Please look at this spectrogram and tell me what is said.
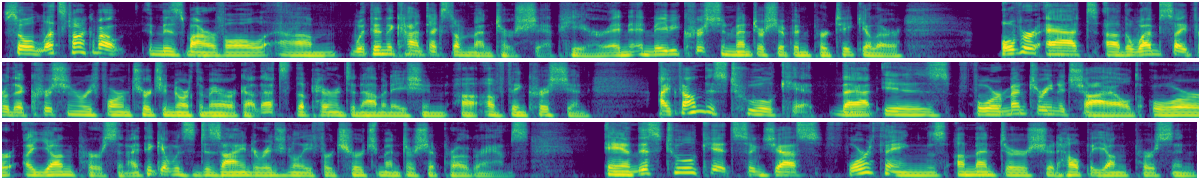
So let's talk about Ms. Marvel um, within the context of mentorship here and, and maybe Christian mentorship in particular. Over at uh, the website for the Christian Reformed Church in North America, that's the parent denomination uh, of Think Christian. I found this toolkit that is for mentoring a child or a young person. I think it was designed originally for church mentorship programs. And this toolkit suggests four things a mentor should help a young person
